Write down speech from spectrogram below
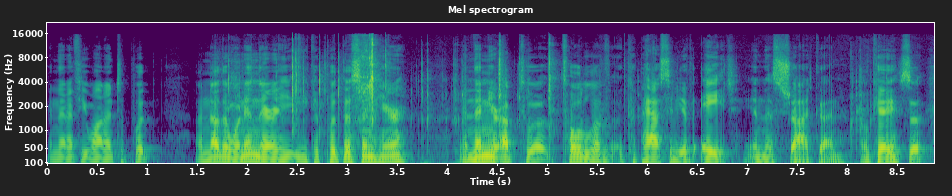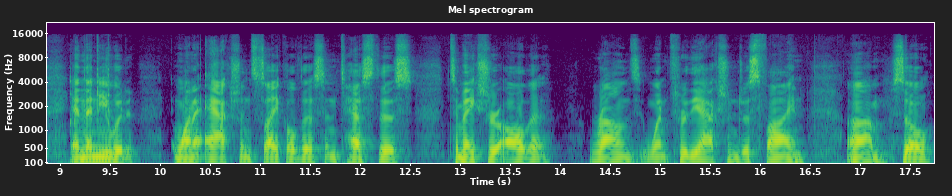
And then if you wanted to put another one in there, you, you could put this in here and then you're up to a total of capacity of eight in this shotgun. Okay, so, and then you would want to action cycle this and test this to make sure all the rounds went through the action just fine. Um, so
